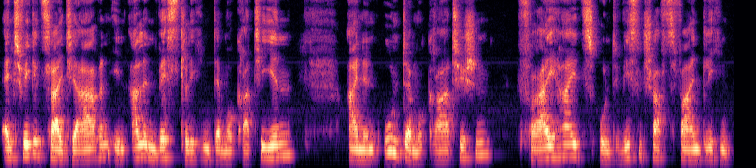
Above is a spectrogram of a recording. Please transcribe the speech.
entwickelt seit Jahren in allen westlichen Demokratien einen undemokratischen, freiheits- und wissenschaftsfeindlichen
